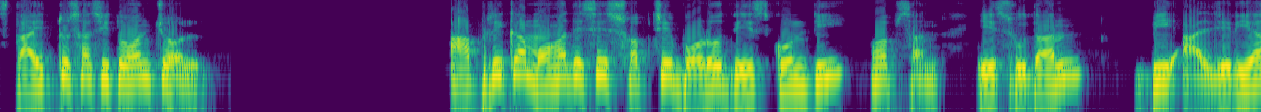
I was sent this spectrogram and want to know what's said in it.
স্থায়িত্বশাসিত অঞ্চল। আফ্রিকা মহাদেশের সবচেয়ে বড় দেশ কোনটি? Option A Sudan, B Algeria,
